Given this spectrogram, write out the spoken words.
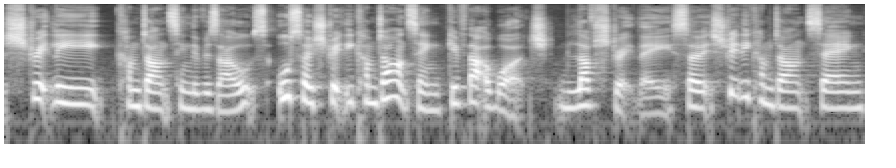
Strictly Come Dancing the results. Also, Strictly Come Dancing, give that a watch. Love Strictly. So it's Strictly Come Dancing,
